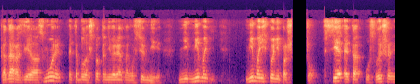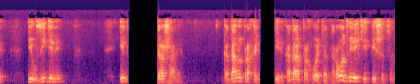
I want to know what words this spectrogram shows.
Когда разделилось море, это было что-то невероятное во всем мире. Мимо, мимо никто не прошел. Все это услышали и увидели, и дрожали. Когда мы проходили, когда проходит этот народ великий, пишется,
